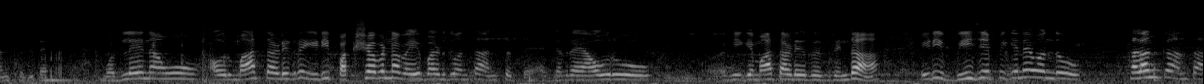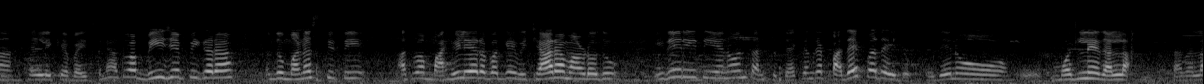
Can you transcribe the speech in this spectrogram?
ಅನಿಸುತ್ತೆ. ಮೊದಲೇ ನಾವು ಅವ್ರು ಮಾತಾಡಿದರೆ ಇಡೀ ಪಕ್ಷವನ್ನು ಬೈಬಾರ್ದು ಅಂತ ಅನಿಸುತ್ತೆ. ಯಾಕಂದ್ರೆ ಅವರು ಹೀಗೆ ಮಾತಾಡಿರೋದ್ರಿಂದ ಇಡೀ ಬಿ ಜೆ ಪಿಗೇ ಒಂದು ಕಳಂಕ ಅಂತ ಹೇಳಲಿಕ್ಕೆ ಬಯಸ್ತೇನೆ. ಅಥವಾ ಬಿ ಜೆ ಪಿಗರ ಒಂದು ಮನಸ್ಥಿತಿ ಅಥವಾ ಮಹಿಳೆಯರ ಬಗ್ಗೆ ವಿಚಾರ ಮಾಡೋದು ಇದೇ ರೀತಿ ಏನೋ ಅಂತ ಅನಿಸುತ್ತೆ. ಯಾಕಂದರೆ ಪದೇ ಪದೇ ಇದು. ಇದೇನು ಮೊದಲನೇದಲ್ಲ. ತಾವೆಲ್ಲ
